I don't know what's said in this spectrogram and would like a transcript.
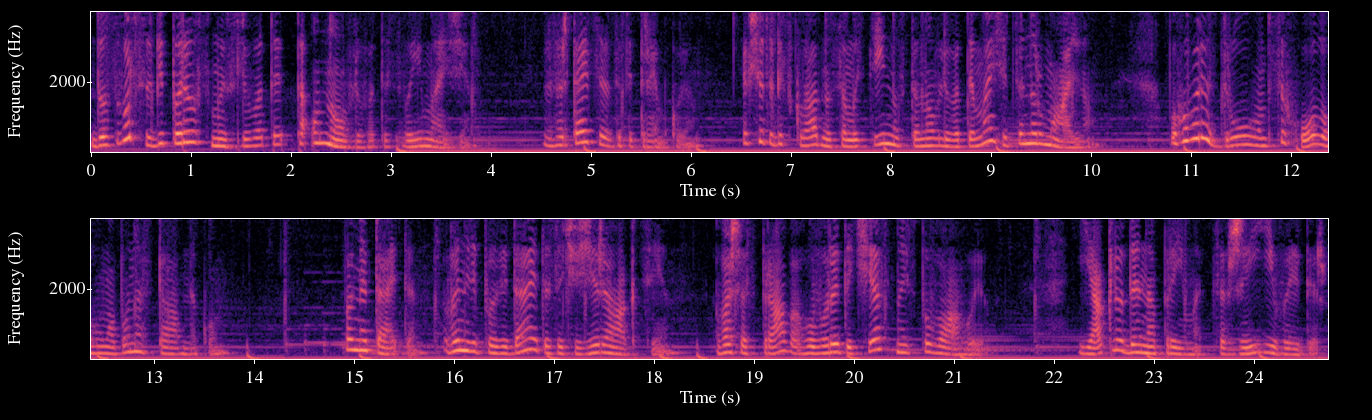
Дозволь собі переосмислювати та оновлювати свої межі. Звертайся за підтримкою. Якщо тобі складно самостійно встановлювати межі, це нормально. Поговори з другом, психологом або наставником. Пам'ятайте, ви не відповідаєте за чужі реакції. Ваша справа говорити чесно і з повагою. Як людина прийме, це вже її вибір.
